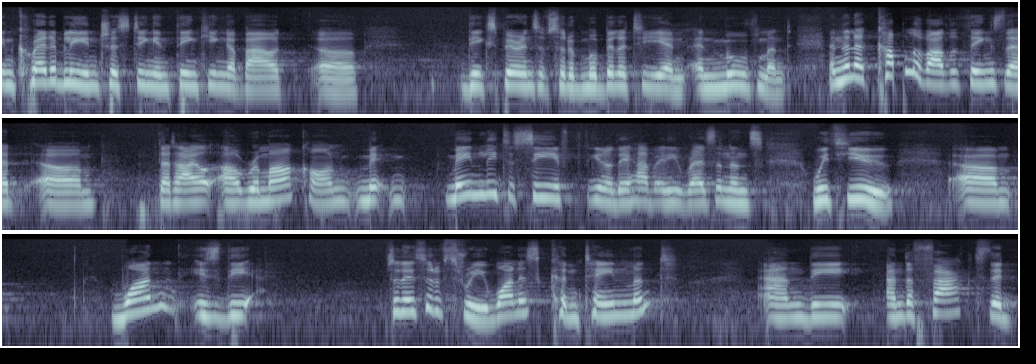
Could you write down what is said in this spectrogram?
incredibly interesting in thinking about uh, the experience of sort of mobility and, and movement. And then a couple of other things that, um, that I'll, I'll remark on, ma- mainly to see if you know, they have any resonance with you. Um, one is the, so there's sort of three. One is containment, and the, and the fact that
